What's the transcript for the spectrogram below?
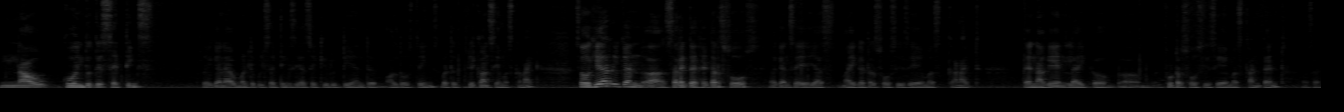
Now go into this settings so you can have multiple settings here security and uh, all those things but uh, click on cms connect so here you can uh, select the header source. I can say yes my header source is cms connect. Then again like uh, um, footer source is ams content. Uh, sorry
